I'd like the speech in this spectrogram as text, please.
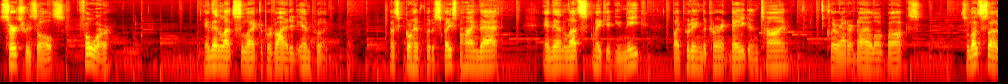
search results for and then let's select the provided input. Let's go ahead and put a space behind that and then let's make it unique by putting the current date and time clear out our dialog box. So let's uh,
